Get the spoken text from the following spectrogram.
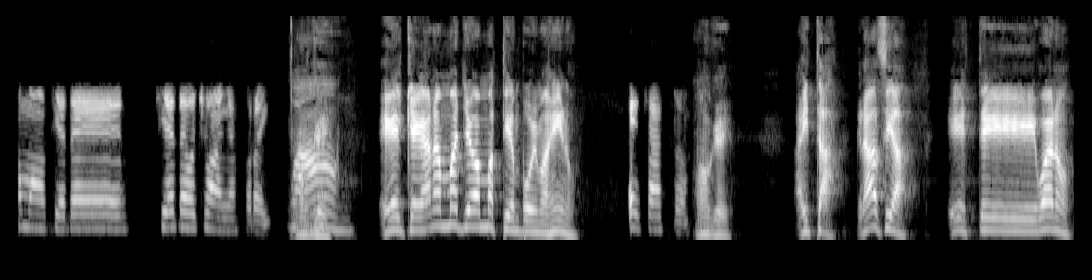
como 7, siete 8 años por ahí. Wow. El que ganan más llevan más tiempo, me imagino. Exacto. Ok. Ahí está. Gracias. Este, bueno,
